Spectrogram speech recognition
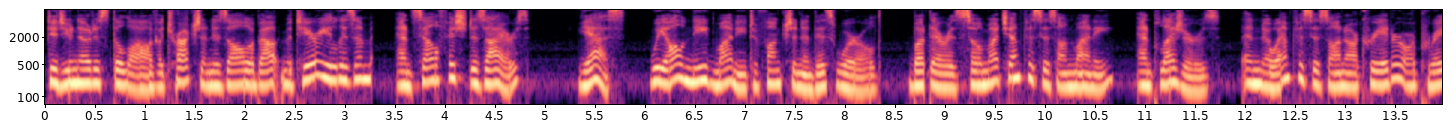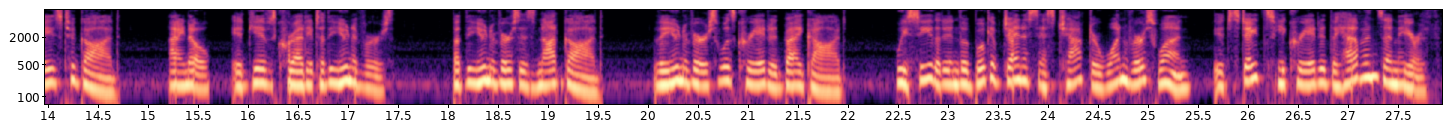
Did you notice the law of attraction is all about materialism and selfish desires? Yes, we all need money to function in this world, but there is so much emphasis on money and pleasures, and no emphasis on our Creator or praise to God. I know, it gives credit to the universe. But the universe is not God. The universe was created by God. We see that in the book of Genesis chapter 1 verse 1, it states he created the heavens and the earth.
